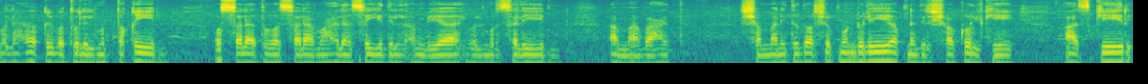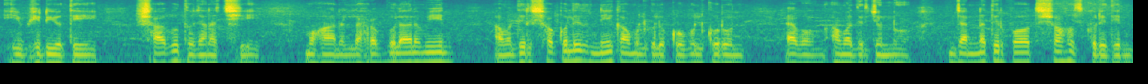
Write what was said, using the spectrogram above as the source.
والعاقبة للمتقين والصلاة والسلام على سيد الأنبياء والمرسلين أما بعد সম্মানিত দর্শক মণ্ডলী, আপনাদের সকলকে আজকের এই ভিডিওতে স্বাগত জানাচ্ছি। মহান আল্লাহ রব্বুল আলমিন আমাদের সকলের নেক আমলগুলো কবুল করুন এবং আমাদের জন্য জান্নাতের পথ সহজ করে দিন।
